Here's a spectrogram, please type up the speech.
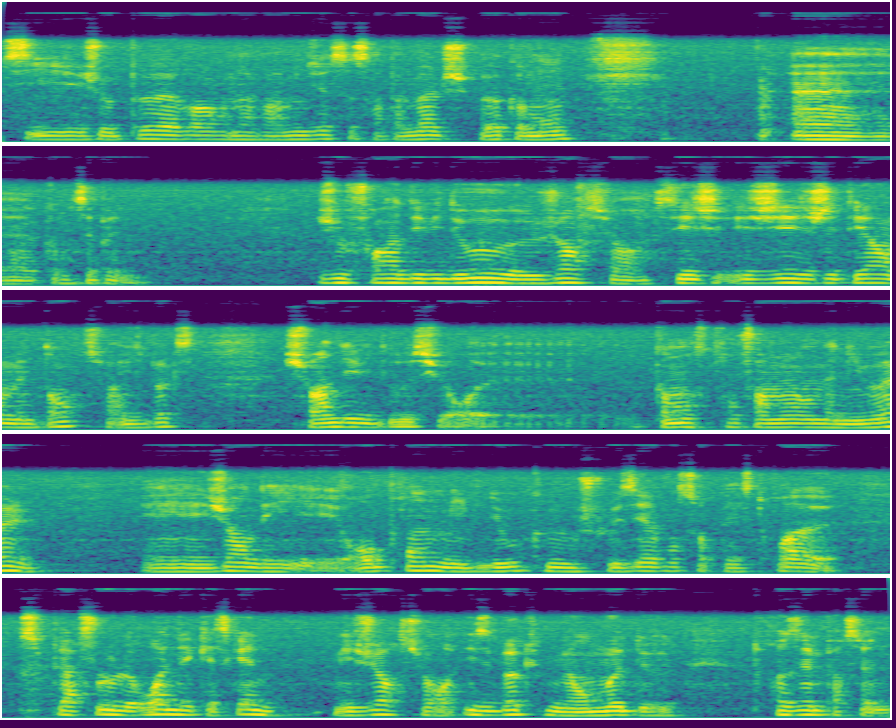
si je peux avoir un Avermedia, ça sera pas mal, je sais pas comment. Euh, comment ça s'appelle? Je vous ferai des vidéos euh, genre sur GTA en même temps sur Xbox je ferai des vidéos sur euh, comment se transformer en animal et genre des reprendre mes vidéos comme je faisais avant sur PS3 euh, Superflow le roi des cascades mais genre sur Xbox mais en mode troisième personne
